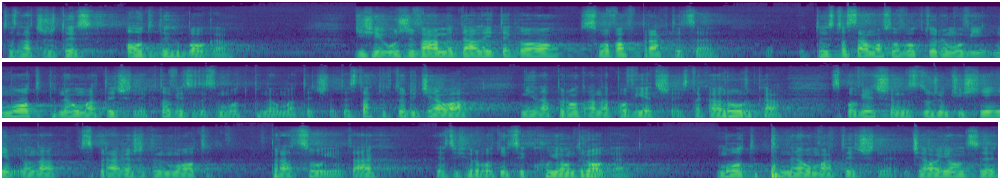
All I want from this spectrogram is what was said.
to znaczy, że to jest oddech Boga. Dzisiaj używamy dalej tego słowa w praktyce. To jest to samo słowo, które mówi młot pneumatyczny. Kto wie, co to jest młot pneumatyczny? To jest taki, który działa nie na prąd, a na powietrze. Jest taka rurka z powietrzem, z dużym ciśnieniem i ona sprawia, że ten młot pracuje, tak? Jacyś robotnicy kują drogę. Młot pneumatyczny, działający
